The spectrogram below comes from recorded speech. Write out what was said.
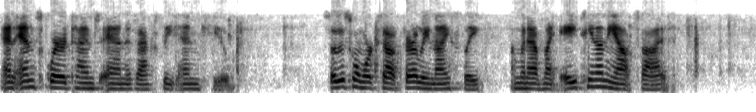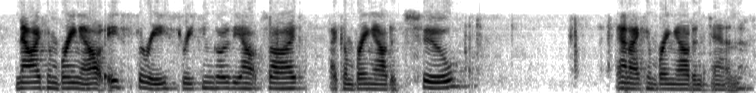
And n squared times n is actually n cubed. So this one works out fairly nicely. I'm going to have my 18 on the outside. Now I can bring out a 3. 3 can go to the outside. I can bring out a 2. And I can bring out an n.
